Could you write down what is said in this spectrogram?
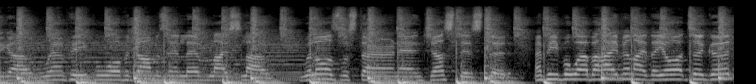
ago, when people wore pajamas and lived life slow, where laws were stern and justice stood, and people were behaving like they ought to good,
